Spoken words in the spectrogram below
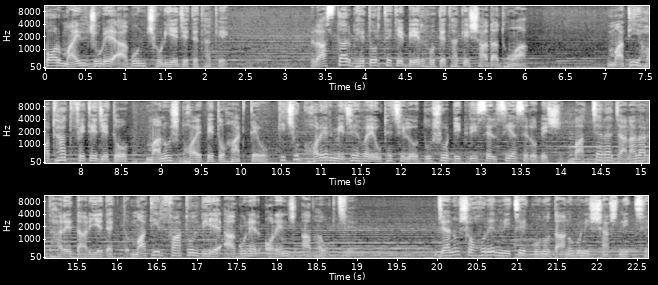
পর মাইল জুড়ে আগুন ছড়িয়ে যেতে থাকে। রাস্তার ভেতর থেকে বের হতে থাকে সাদা ধোঁয়া। মাটি হঠাৎ ফেটে যেত, মানুষ ভয় পেত হাঁটতেও। কিছু ঘরের মেঝে হয়ে উঠেছিল দুশো ডিগ্রি সেলসিয়াসেরও বেশি। বাচ্চারা জানালার ধারে দাঁড়িয়ে দেখত, মাটির ফাটল দিয়ে আগুনের অরেঞ্জ আভা উঠছে। যেন শহরের নিচে কোনো দানব নিঃশ্বাস নিচ্ছে।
